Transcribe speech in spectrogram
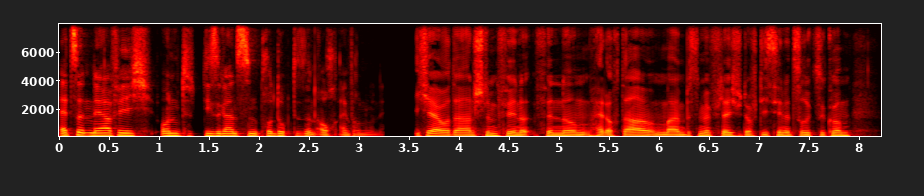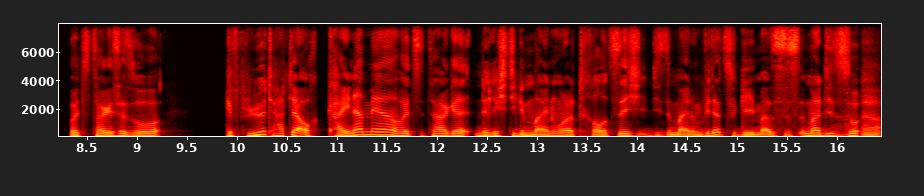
Ads sind nervig und diese ganzen Produkte sind auch einfach nur nervig. ich ja auch daran schlimm fin- finde, um halt auch da mal ein bisschen mehr vielleicht wieder auf die Szene zurückzukommen. Heutzutage ist ja so, gefühlt hat ja auch keiner mehr heutzutage eine richtige Meinung oder traut sich, diese Meinung wiederzugeben. Also es ist immer dieses so, Ja,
